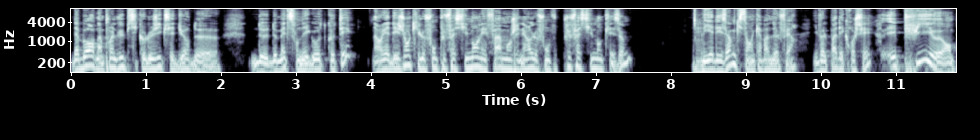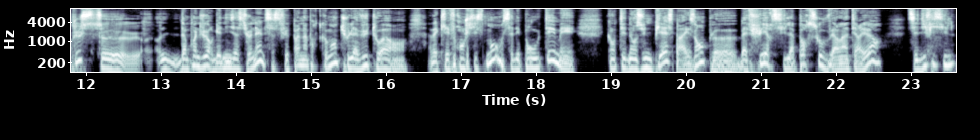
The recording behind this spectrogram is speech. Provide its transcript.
D'abord, d'un point de vue psychologique, c'est dur de, de, de mettre son ego de côté. Alors, il y a des gens qui le font plus facilement. Les femmes, en général, le font plus facilement que les hommes. Mmh. Mais il y a des hommes qui sont incapables de le faire. Ils veulent pas décrocher. Et puis, euh, en plus, euh, d'un point de vue organisationnel, ça se fait pas n'importe comment. Tu l'as vu, toi, avec les franchissements. Ça dépend où t'es, mais quand tu es dans une pièce, par exemple, euh, bah, fuir si la porte s'ouvre vers l'intérieur, c'est difficile.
